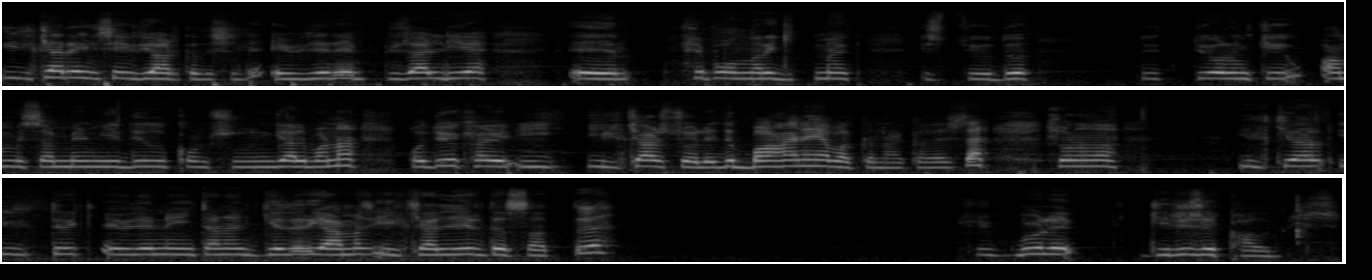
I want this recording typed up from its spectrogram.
İlker en sevdiği arkadaşıydı. Evleri hep güzelliğe e, hep onlara gitmek istiyordu. Diyorum ki Ahmet sen benim 7 yıl komşunum gel bana. O diyor ki hayır İl- İlker söyledi. Bahaneye bakın arkadaşlar. Sonra da İlker ilk direkt evlerine internet gelir gelmez İlkerleri de sattı. Çünkü böyle geri zekalı birisi.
